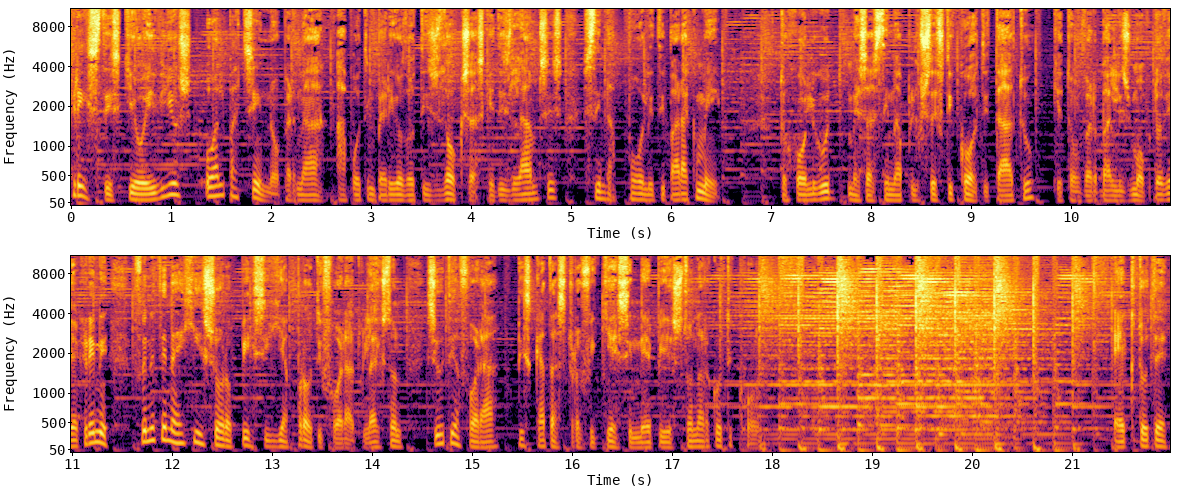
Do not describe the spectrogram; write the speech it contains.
Χρήστης και ο ίδιος, ο Αλπατσίνο περνά από την περίοδο της δόξας και της λάμψης στην απόλυτη παρακμή το Hollywood μέσα στην απλουστευτικότητά του και τον βερμπαλισμό που το διακρίνει φαίνεται να έχει ισορροπήσει για πρώτη φορά τουλάχιστον σε ό,τι αφορά τις καταστροφικές συνέπειες των ναρκωτικών. Έκτοτε,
